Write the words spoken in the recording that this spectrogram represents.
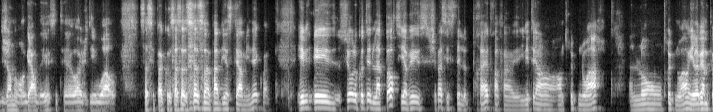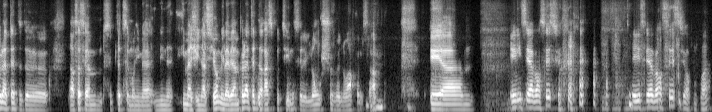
Les gens nous regardaient. C'était, ouais, je dis, waouh, ça, c'est pas ça, ça, ça, ça, va pas bien se terminer, quoi. Et, sur le côté de la porte, il y avait, je sais pas si c'était le prêtre, enfin, il était en, en truc noir un long truc noir. Il avait un peu la tête de. Alors, ça, c'est, peut-être c'est mon imagination, mais il avait un peu la tête de Rasputin, c'est les longs cheveux noirs comme ça. Et, euh, et il s'est avancé sur. et il s'est avancé sur moi.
